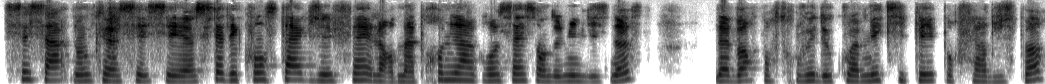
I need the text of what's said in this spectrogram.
C'est ça. Donc, euh, c'est à des constats que j'ai faits lors de ma première grossesse en 2019. D'abord pour trouver de quoi m'équiper pour faire du sport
